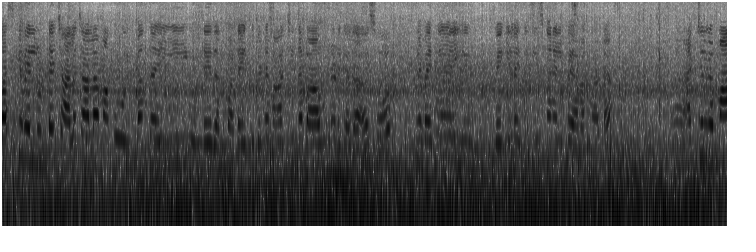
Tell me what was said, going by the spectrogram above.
బస్కి వెళ్ళుంటే చాలా చాలా మాకు ఇబ్బంది అయ్యి ఉండేదన్నమాట. ఎందుకంటే మా చిన్న బాగున్నాడు కదా సో మేమైతే వెహికల్ అయితే తీసుకొని వెళ్ళిపోయామన్నమాట. యాక్చువల్గా మా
